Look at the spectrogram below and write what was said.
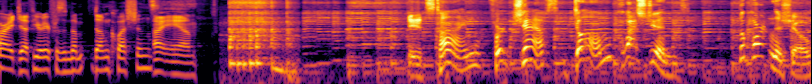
all right, Jeff, you ready for some dumb, dumb questions? I am. It's time for Jeff's Dumb Questions. The part in the show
